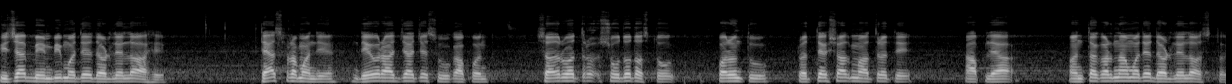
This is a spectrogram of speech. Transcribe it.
तिच्या बेंबीमध्ये दडलेला आहे. त्याचप्रमाणे देवराज्याचे सुख आपण सर्वत्र शोधत असतो परंतु प्रत्यक्षात मात्र ते आपल्या अंतकरणामध्ये दडलेलं असतं.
